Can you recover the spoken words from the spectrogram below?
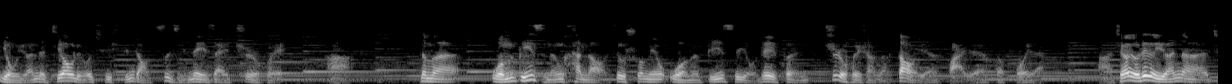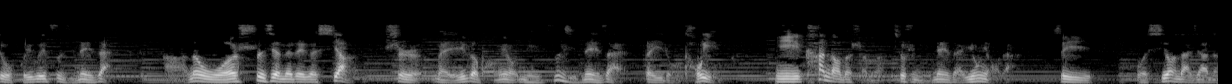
有缘的交流，去寻找自己内在智慧啊。那么我们彼此能看到，就说明我们彼此有这份智慧上的道缘、法缘和佛缘啊。只要有这个缘呢，就回归自己内在啊。那我视线的这个相，是每一个朋友你自己内在的一种投影，你看到的什么，就是你内在拥有的，所以。我希望大家呢，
